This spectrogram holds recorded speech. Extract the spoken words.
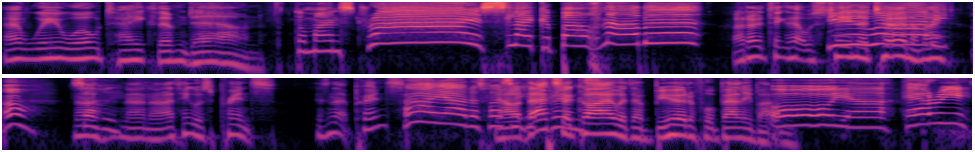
and we will take them down. Du meinst rise like a Bauchnabel? I don't think that was Tina Turner, mate. Oh, No, sorry. no, no. I think it was Prince. Isn't that Prince? Ah ja, das war Now sicher that's a guy with a beautiful belly button. Oh ja, Harry.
